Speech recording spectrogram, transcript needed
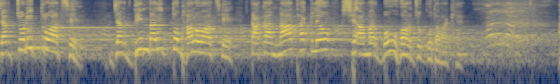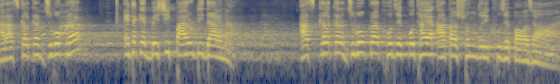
যার চরিত্র আছে যার দিনদারিত্ব ভালো আছে, টাকা না থাকলেও সে আমার বউ হওয়ার যোগ্যতা রাখে। আর আজকালকার যুবকরা এটাকে বেশি প্রায়োরিটি দেয় না। আজকালকার যুবকরা খোঁজে কোথায় আটা সুন্দরী খুঁজে পাওয়া যায়।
